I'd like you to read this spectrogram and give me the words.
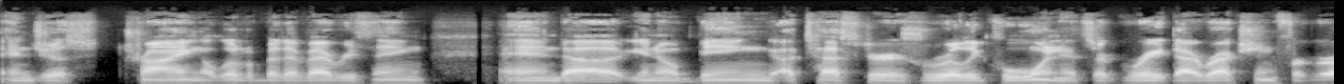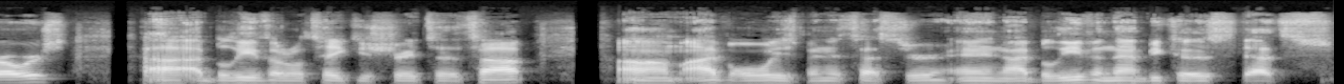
and just trying a little bit of everything. And, uh, you know, being a tester is really cool and it's a great direction for growers. Uh, I believe it'll take you straight to the top. Um, I've always been a tester and I believe in that because that's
